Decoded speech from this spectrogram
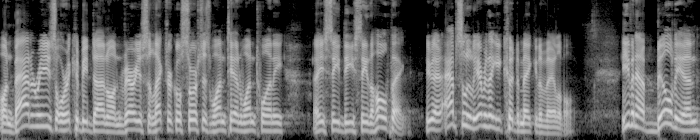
on batteries, or it could be done on various electrical sources 110, 120, AC, DC, the whole thing. He had absolutely everything he could to make it available. He even had a built in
